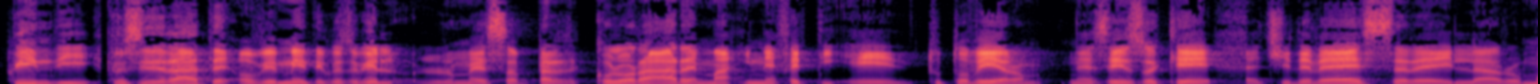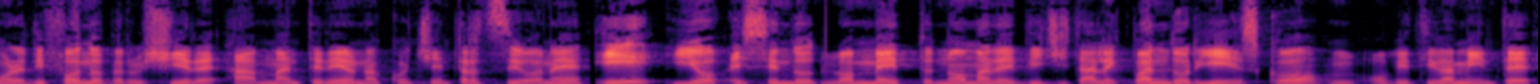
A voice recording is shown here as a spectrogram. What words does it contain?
Quindi considerate, ovviamente, questo qui l'ho messo per colorare, ma in effetti è tutto vero, nel senso che eh, ci deve essere il rumore di fondo per riuscire a mantenere una concentrazione e io, essendo, lo ammetto, nomade digitale, quando riesco, mm, obiettivamente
